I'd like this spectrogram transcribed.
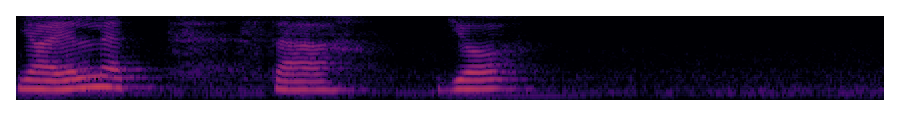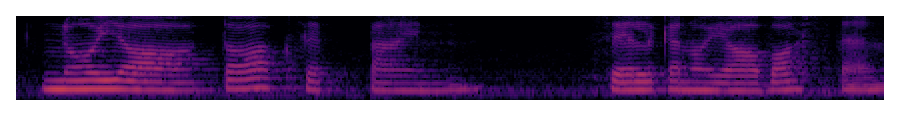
Ja ellet sä jo nojaa taaksepäin selkänojaa vasten,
